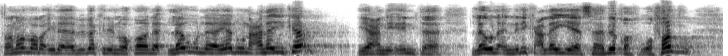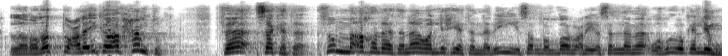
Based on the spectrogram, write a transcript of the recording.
فنظر إلى أبي بكر وقال لولا يد عليك يعني أنت لولا أن لك علي سابقة وفضل لرددت عليك وأفحمتك فسكت. ثم أخذ يتناول لحية النبي صلى الله عليه وسلم وهو يكلمه.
